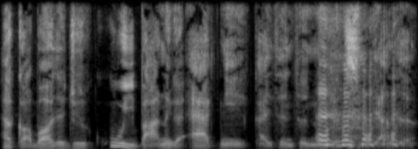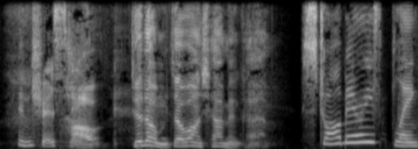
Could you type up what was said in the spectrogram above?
他搞不好他就是故意把那个 acne 改成这么一个词这样子。 Interesting. 好，接着我们再往下面看。 Strawberries belong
